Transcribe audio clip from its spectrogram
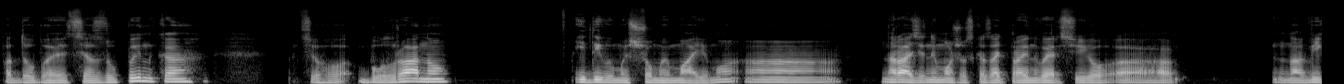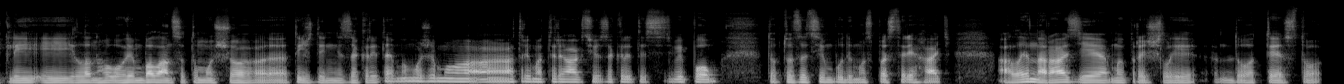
Подобається зупинка цього булрану. І дивимося, що ми маємо. Наразі не можу сказати про інверсію на віклі і лонгового імбалансу, тому що е, тиждень не закритий, ми можемо е, отримати реакцію, закрити свіпом, тобто за цим будемо спостерігати. Але наразі ми прийшли до тесту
